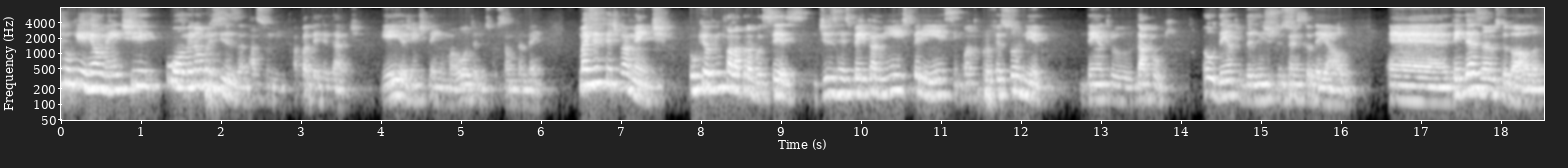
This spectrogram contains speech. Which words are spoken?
porque realmente o homem não precisa assumir a paternidade. E aí a gente tem uma outra discussão também. Mas efetivamente, o que eu vim falar para vocês diz respeito à minha experiência enquanto professor negro dentro da PUC ou dentro das instituições que eu dei aula. É, tem 10 anos que eu dou aula.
